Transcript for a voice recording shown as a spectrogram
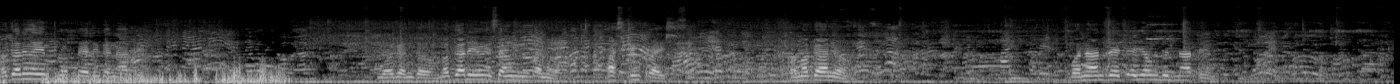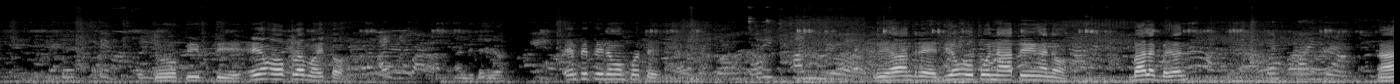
Magkano nga yung propelica natin? Gaganto. Magkano yung isang, ano, asking price? Ah, magkano? 100 eh yung good natin. 250. Eh yung okra mo ito. Andito yun. MPP naman puti. 300. 300. Yung upo nating ano, balag ba yun? 100. Ha?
